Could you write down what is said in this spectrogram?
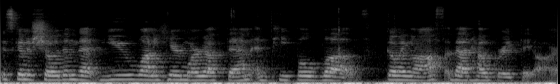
is going to show them that you want to hear more about them. And people love going off about how great they are.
